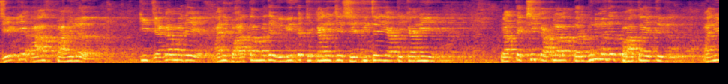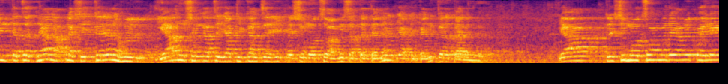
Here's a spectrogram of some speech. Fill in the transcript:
जे की आज पाहिलं की जगामध्ये आणि भारतामध्ये विविध ठिकाणी जे शेतीचे या ठिकाणी प्रात्यक्षिक आपल्याला परभणीमध्ये पाहता येतील आणि त्याचं ज्ञान आपल्या शेतकऱ्यांना होईल या अनुषंगाचं या ठिकाणचं हे कृषी महोत्सव आम्ही सातत्यानं या ठिकाणी करत आलेलो आहे. या कृषी महोत्सवामध्ये आम्ही पहिले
